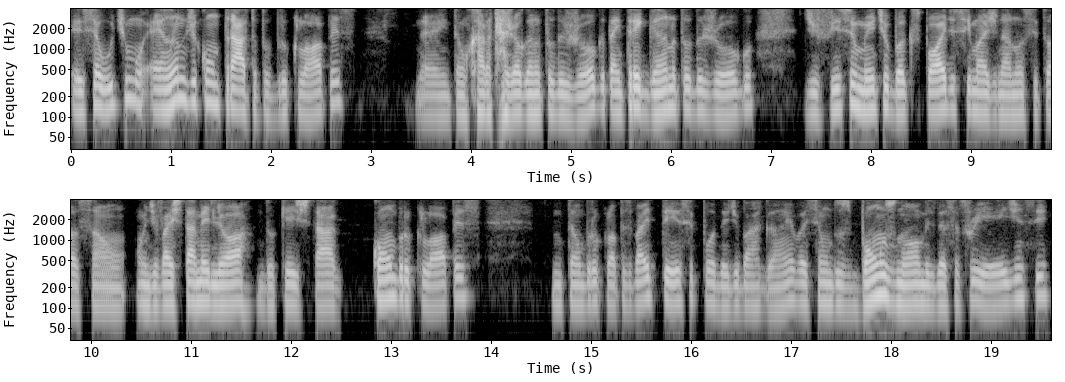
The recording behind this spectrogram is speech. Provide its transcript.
Esse é o último, é ano de contrato para o Brook Lopes. né? Então o cara tá jogando todo o jogo, tá entregando todo o jogo. Dificilmente o Bucks pode se imaginar numa situação onde vai estar melhor do que está com o Brook Lopes. Então o Brook Lopes vai ter esse poder de barganha, vai ser um dos bons nomes dessa free agency.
